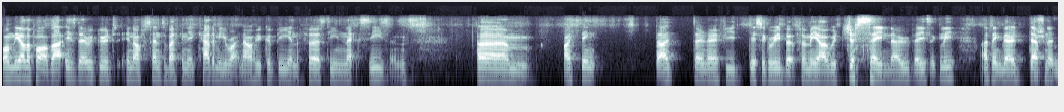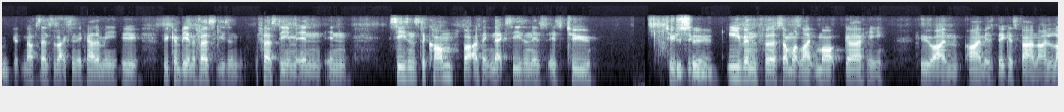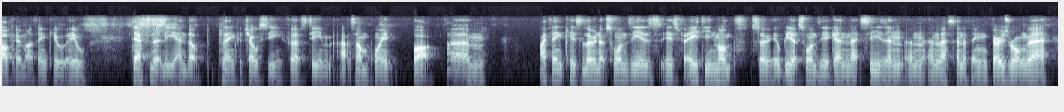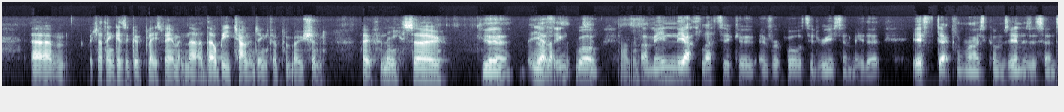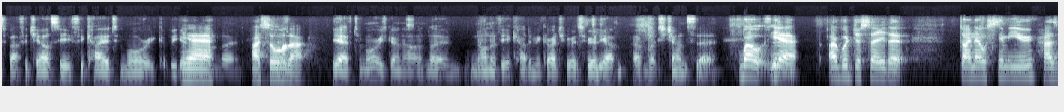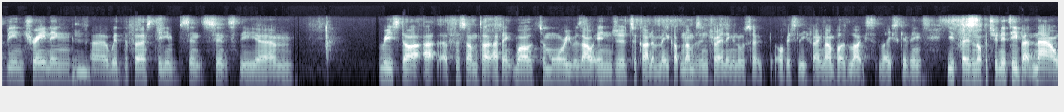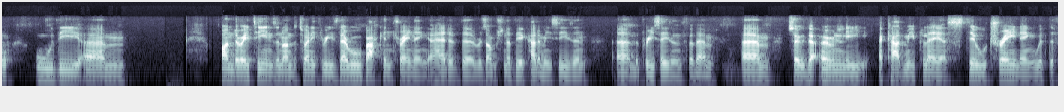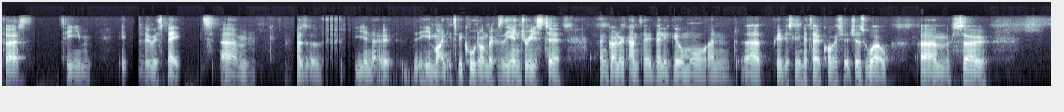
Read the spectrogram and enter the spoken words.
on the other part of that, is there a good enough centre back in the academy right now who could be in the first team next season? Um, I think I don't know if you disagree, but for me, I would just say no. Basically, I think there are definitely good enough centre backs in the academy who, who can be in the first season, first team in, in seasons to come. But I think next season is is too too, Too soon, soon. even for someone like Marc Guehi, who I'm I'm his biggest fan. I love him. I think he'll he'll definitely end up playing for Chelsea first team at some point. But um, I think his loan at Swansea is is for 18 months, so he'll be at Swansea again next season, and unless anything goes wrong there, um, which I think is a good place for him, and they'll- they'll be challenging for promotion, hopefully. So Yeah, yeah, I think. Well, I mean, the Athletic have, have reported recently that if Declan Rice comes in as a centre back for Chelsea, Fikayo Tomori could be going Yeah. on loan. I saw that. Yeah, if Tomori's going out on loan, none of the academy graduates really have, have much chance there. Well, So- yeah, I would just say that Dynel Simeu has been training Mm. uh, with the first team since since the um, restart at, for some time. I think while Tomori was out injured to kind of make up numbers in training, and also obviously Frank Lampard likes likes giving youth players an opportunity. But now all the um, under 18s and under 23s, they're all back in training ahead of the resumption of the academy season and the pre-season for them. Um, so the only academy player still training with the first team is Lewis Bates. Um, because of you know he might need to be called on because of the injuries to N'Golo Kante, Billy Gilmour, and uh, previously Mateo Kovacic as well. Um, so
